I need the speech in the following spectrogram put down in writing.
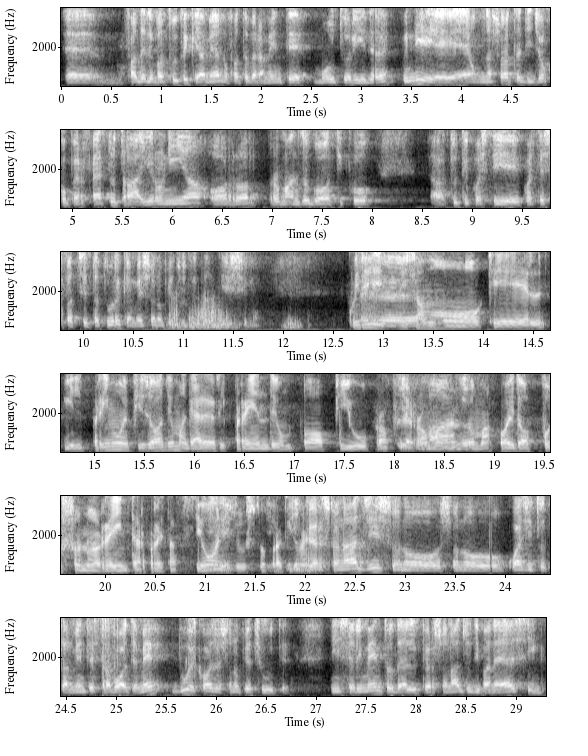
eh, fa delle battute che a me hanno fatto veramente molto ridere. Quindi è una sorta di gioco perfetto tra ironia, horror, romanzo gotico, a tutte queste sfaccettature che a me sono piaciute tantissimo. Quindi eh, diciamo che il primo episodio magari riprende un po' più proprio il, il romanzo, romanzo, ma poi dopo sono reinterpretazioni, sì, giusto? Praticamente. I personaggi sono, sono, quasi totalmente stravolti. A me due cose sono piaciute. L'inserimento del personaggio di Van Helsing,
